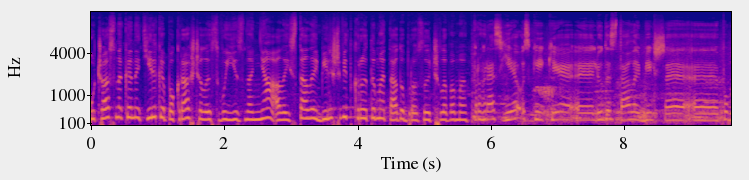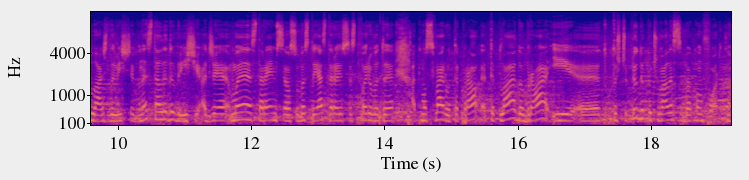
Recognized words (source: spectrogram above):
Учасники не тільки покращили свої знання, але й стали більш відкритими та доброзичливими. Прогрес є, оскільки е, люди стали більше е, поблажливіші, вони стали добріші. Адже ми стараємося особисто. Я стараюся створювати атмосферу тепла, тепла, добра і е, тобто, щоб люди почували себе комфортно.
